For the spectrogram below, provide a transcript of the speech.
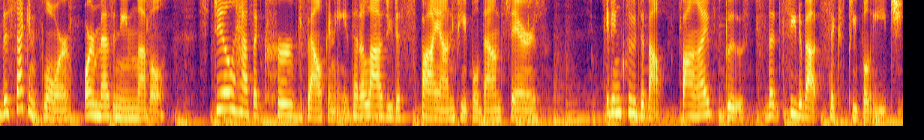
The second floor, or mezzanine level, still has a curved balcony that allows you to spy on people downstairs. It includes about five booths that seat about six people each.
